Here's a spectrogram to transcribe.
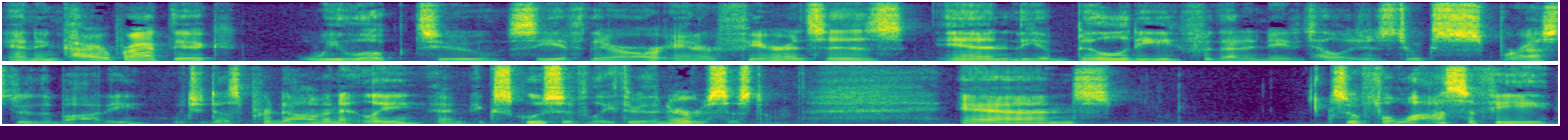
And in chiropractic, we look to see if there are interferences in the ability for that innate intelligence to express through the body, which it does predominantly and exclusively through the nervous system. And so philosophy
